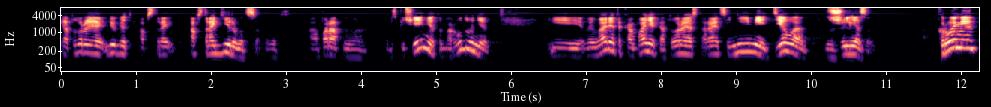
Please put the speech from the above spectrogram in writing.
которая любит абстра... абстрагироваться от аппаратного обеспечения, от оборудования. И в январе это компания, которая старается не иметь дела с железом. Кроме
